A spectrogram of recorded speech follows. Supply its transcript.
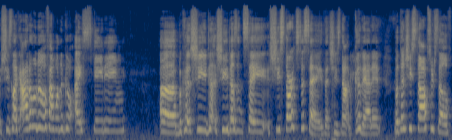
she's like I don't know if I want to go ice skating uh because she do- she doesn't say she starts to say that she's not good at it, but then she stops herself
